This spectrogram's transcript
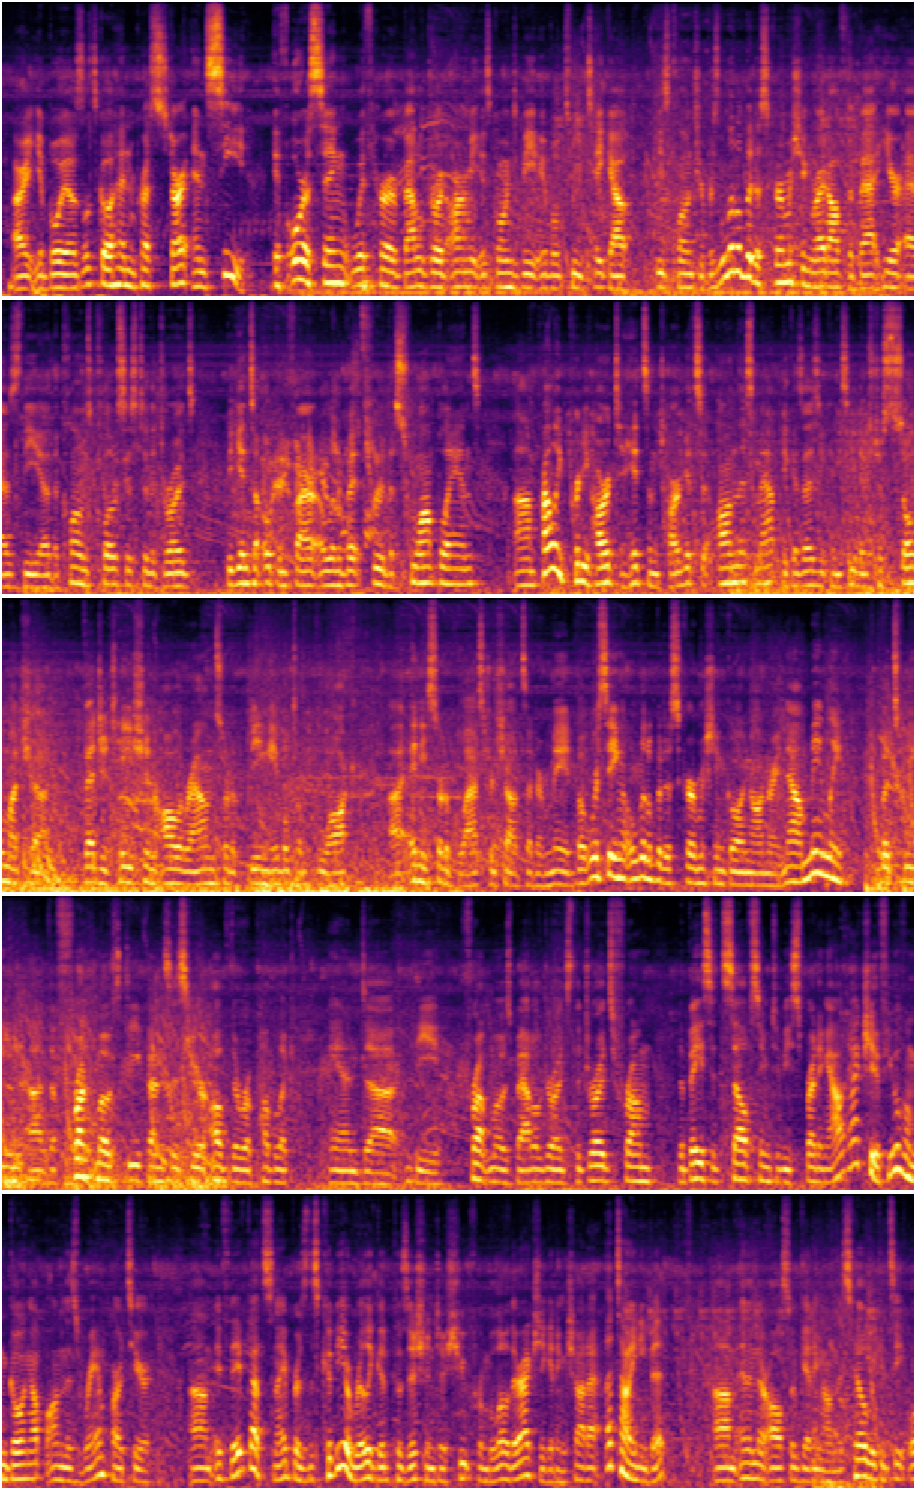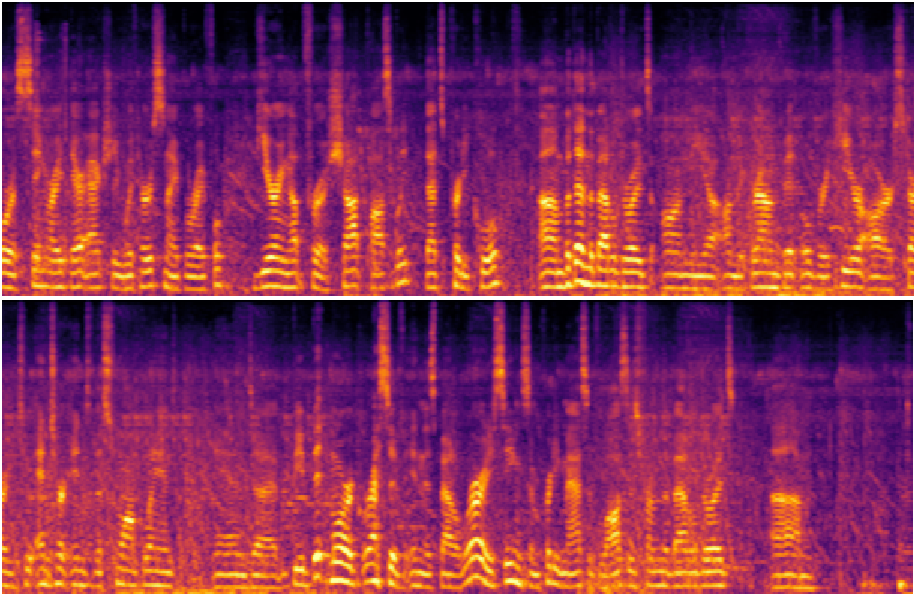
Alright, you boyos, let's go ahead and press start and see if Aurra Sing with her Battle Droid army is going to be able to take out these clone troopers. A little bit of skirmishing right off the bat here as the, uh, the clones closest to the droids begin to open fire a little bit through the swamplands. Um, probably pretty hard to hit some targets on this map because as you can see there's just so much uh, vegetation all around sort of being able to block uh, any sort of blaster shots that are made, but we're seeing a little bit of skirmishing going on right now, mainly between uh, the frontmost defenses here of the Republic and uh, the frontmost battle droids. The droids from the base itself seem to be spreading out. Actually, a few of them going up on this ramparts here. Um, if they've got snipers, this could be a really good position to shoot from below. They're actually getting shot at a tiny bit. Um, and then they're also getting on this hill. We can see Aurra Sing right there, actually with her sniper rifle, gearing up for a shot, possibly. That's pretty cool. Um, but then the battle droids on the uh, on the ground bit over here are starting to enter into the swampland and uh, be a bit more aggressive in this battle. We're already seeing some pretty massive losses from the battle droids. Um,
